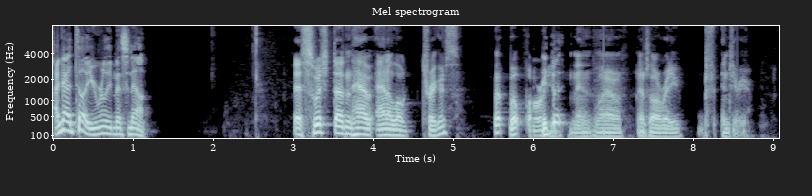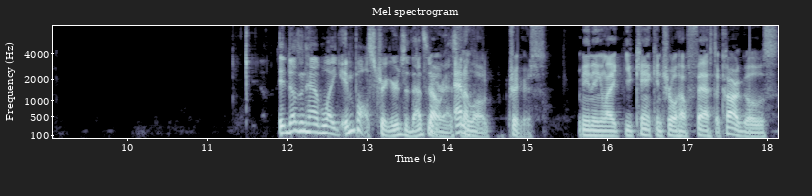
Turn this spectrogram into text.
I gotta tell you, you're really missing out. The Switch doesn't have analog triggers. Oh, oh, already, it man, well, it's already inferior. It doesn't have like impulse triggers. If that's no, analog triggers, meaning like you can't control how fast the car goes.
